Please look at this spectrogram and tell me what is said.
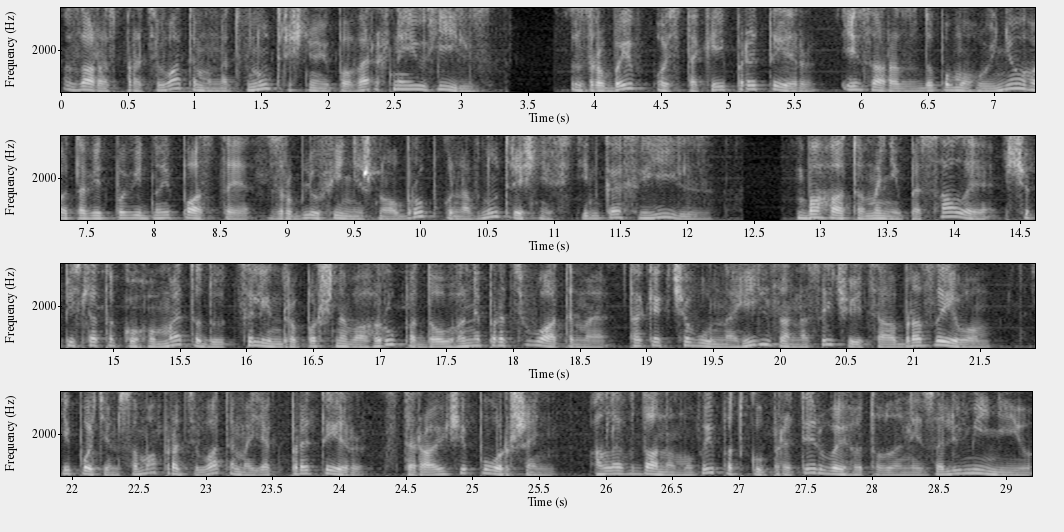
Зараз працюватиму над внутрішньою поверхнею гільз. Зробив ось такий притир, і зараз з допомогою нього та відповідної пасти зроблю фінішну обробку на внутрішніх стінках гільз. Багато мені писали, що після такого методу циліндропоршнева група довго не працюватиме, так як чавунна гільза насичується абразивом, і потім сама працюватиме як притир, стираючи поршень. Але в даному випадку притир виготовлений з алюмінію,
